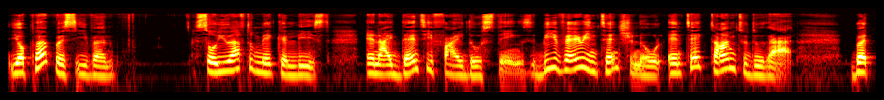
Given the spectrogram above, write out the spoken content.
your purpose, even. So you have to make a list and identify those things. Be very intentional and take time to do that. But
